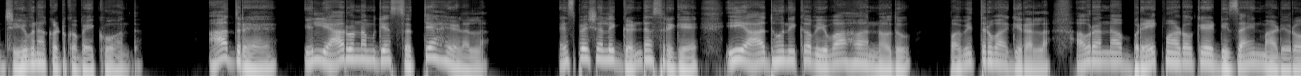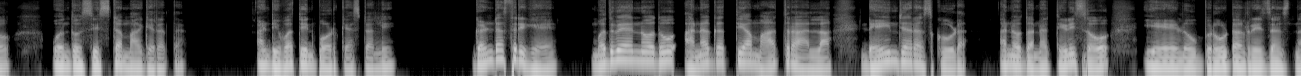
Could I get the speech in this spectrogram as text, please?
ಜೀವನ ಕಟ್ಕೋಬೇಕು ಅಂತ. ಆದ್ರೆ ಇಲ್ಲಿ ಯಾರು ನಮಗೆ ಸತ್ಯ ಹೇಳಲ್ಲ. ಎಸ್ಪೆಷಲಿ ಗಂಡಸರಿಗೆ ಈ ಆಧುನಿಕ ವಿವಾಹ ಅನ್ನೋದು ಪವಿತ್ರವಾಗಿರಲ್ಲ. ಅವರನ್ನು ಬ್ರೇಕ್ ಮಾಡೋಕೆ ಡಿಸೈನ್ ಮಾಡಿರೋ ಒಂದು ಸಿಸ್ಟಮ್ ಆಗಿರುತ್ತೆ. ಅಂಡ್ ಇವತ್ತಿನ ಪಾಡ್ಕಾಸ್ಟಲ್ಲಿ ಗಂಡಸರಿಗೆ ಮದುವೆ ಅನ್ನೋದು ಅನಗತ್ಯ ಮಾತ್ರ ಅಲ್ಲ, ಡೇಂಜರಸ್ ಕೂಡ ಅನ್ನೋದನ್ನ ತಿಳಿಸೋ ಏಳು ಬ್ರೂಟಲ್ ರೀಸನ್ಸ್ನ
